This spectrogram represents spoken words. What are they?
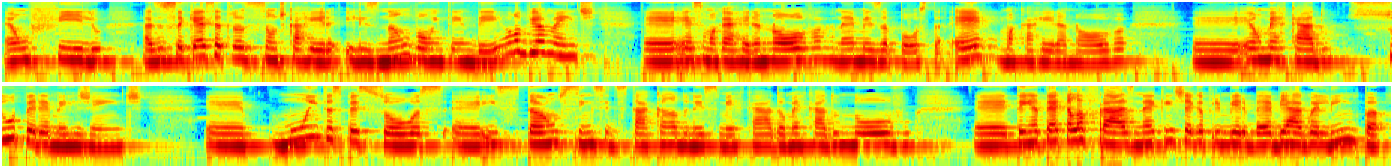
é um filho. Às vezes você quer essa transição de carreira, eles não vão entender. Obviamente, é, essa é uma carreira nova, né? Mesa posta é uma carreira nova, é, é um mercado super emergente. É, muitas pessoas é, estão sim se destacando nesse mercado, é um mercado novo. É, tem até aquela frase, né? Quem chega primeiro bebe água limpa,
